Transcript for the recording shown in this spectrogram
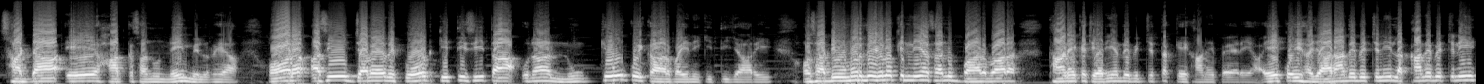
ਸਾਡਾ ਇਹ ਹੱਕ ਸਾਨੂੰ ਨਹੀਂ ਮਿਲ ਰਿਹਾ। ਔਰ ਅਸੀਂ ਜਦ ਰਿਪੋਰਟ ਕੀਤੀ ਸੀ ਤਾਂ ਉਹਨਾਂ ਨੂੰ ਕਿਉਂ ਕੋਈ ਕਾਰਵਾਈ ਨਹੀਂ ਕੀਤੀ ਜਾ ਰਹੀ? ਔਰ ਸਾਡੀ ਉਮਰ ਦੇਖ ਲਓ ਕਿੰਨੀ ਆ, ਸਾਨੂੰ ਬਾਰ-ਬਾਰ ਥਾਣੇ, ਕਚਹਿਰੀਆਂ ਦੇ ਵਿੱਚ ਧੱਕੇ ਖਾਣੇ ਪੈ ਰਹੇ ਆ। ਇਹ ਕੋਈ ਹਜ਼ਾਰਾਂ ਦੇ ਵਿੱਚ ਨਹੀਂ, ਲੱਖਾਂ ਦੇ ਵਿੱਚ ਨਹੀਂ,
